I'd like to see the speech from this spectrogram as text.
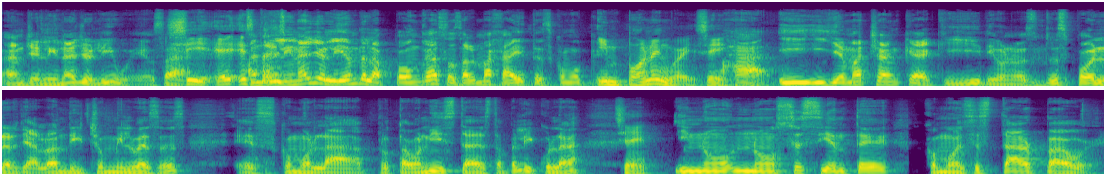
Angelina, Jolie, güey. O sea, sí, e, Angelina Jolie donde la pongas o Salma Hayek es como que... Imponen, güey, sí. Ajá, y, y Gemma Chan, que aquí, digo, no es un spoiler, ya lo han dicho mil veces, es como la protagonista de esta película. Sí. Y no, no se siente como ese star power.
